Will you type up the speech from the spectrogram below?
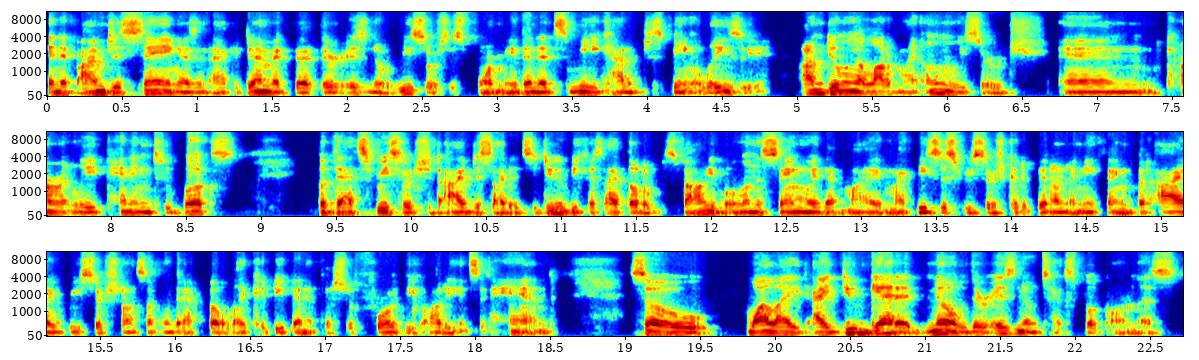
And if I'm just saying as an academic that there is no resources for me, then it's me kind of just being lazy. I'm doing a lot of my own research and currently penning two books but that's research that I've decided to do because I thought it was valuable in the same way that my, my thesis research could have been on anything, but I researched on something that I felt like could be beneficial for the audience at hand. So while I, I do get it, no, there is no textbook on this.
